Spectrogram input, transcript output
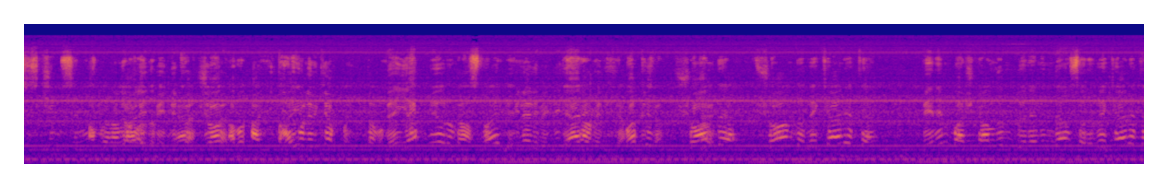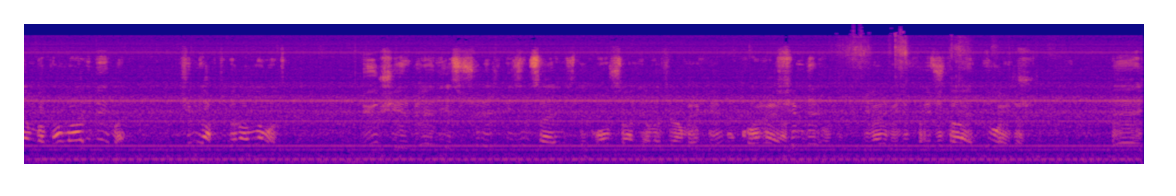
siz kimsiniz Ama ben müdahale etmeyin lütfen. Şu an ama hayır, polemik yapmayın. Tamam. ben yapmıyorum Tamam. İsmail Bey. Bilal Bey'le Yani edeceğim. bakın Lütfen. şu anda şu anda vekaleten benim başkanlığım döneminden sonra vekaleten bakan Vali Bey var. Kim yaptı ben anlamadım. Büyükşehir Belediyesi süreci bizim sayemizde 10 saniye alacağım. Peki bu konu. Şimdi Bilal Bey lütfen. 3 tane bir olmuş. Ee,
